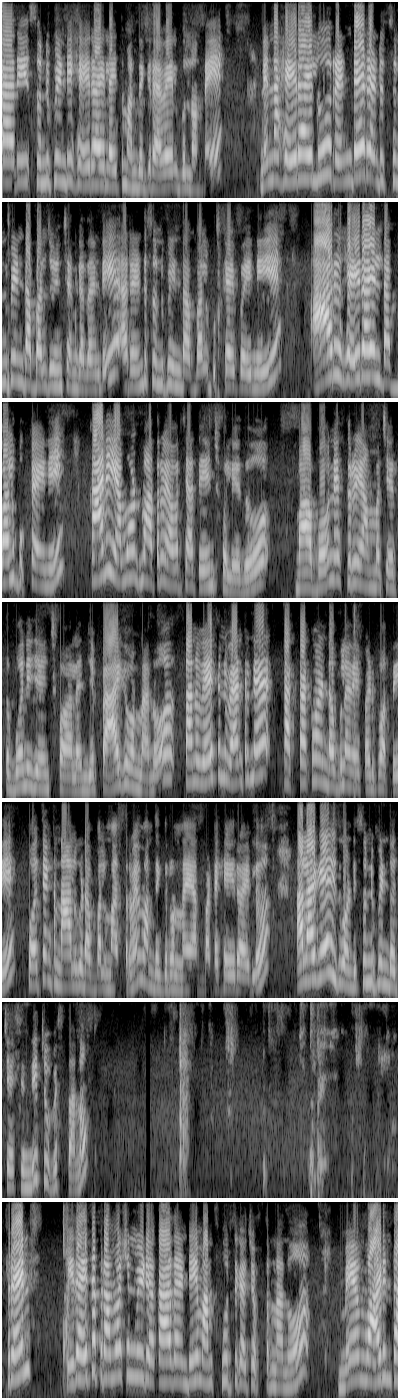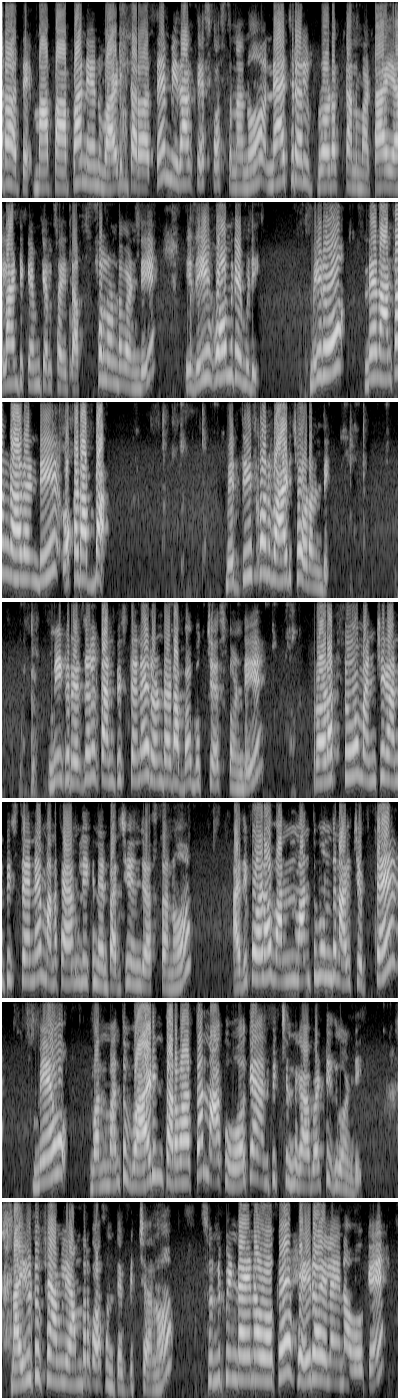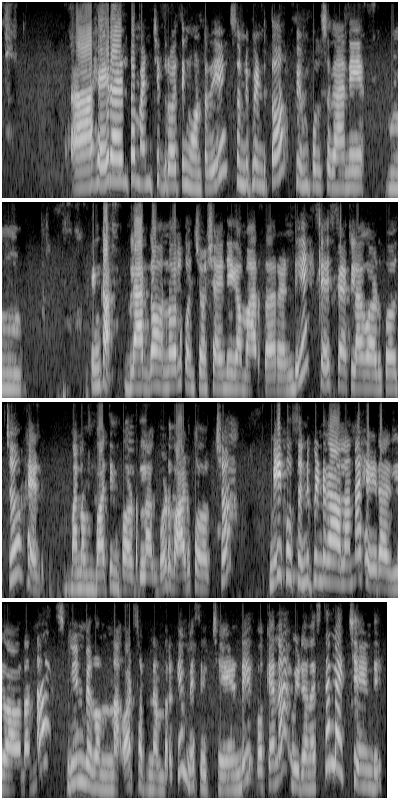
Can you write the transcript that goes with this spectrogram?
గారి సున్నిపిండి hair oil అయితే మన దగ్గర అవైలబుల్ ఉన్నాయి నిన్న హెయిర్ ఆయిల్ రెండే రెండు సున్నిపిండి డబ్బాలు చూపించాను కదండి. ఆ రెండు సున్నిపిండి డబ్బాలు బుక్ అయిపోయినాయి. ఆరు హెయిర్ ఆయిల్ డబ్బాలు బుక్ అయినాయి. కానీ అమౌంట్ మాత్రం ఎవరి చేత వేయించుకోలేదు. మా భువనేశ్వరి అమ్మ చేతితో బోని చేయించుకోవాలని చెప్పి ఆగి ఉన్నాను. తను వేసిన వెంటనే టక్ టక్కువైన డబ్బులు అనేవి పడిపోతాయి. పోతే ఇంకా నాలుగు డబ్బాలు మాత్రమే మన దగ్గర ఉన్నాయి అన్నమాట హెయిర్ ఆయిల్. అలాగే ఇదిగోండి సున్నిపిండి వచ్చేసింది చూపిస్తాను. ఫ్రెండ్స్ ఇదైతే ప్రమోషన్ వీడియో కాదండి మనస్ఫూర్తిగా చెప్తున్నాను. మేము వాడిన తర్వాతే మా పాప నేను వాడిన తర్వాతే మీ దాకా తీసుకొస్తున్నాను నేచురల్ ప్రోడక్ట్ అనమాట ఎలాంటి కెమికల్స్ అయితే అస్సలు ఉండవండి. ఇది హోమ్ రెమెడీ మీరు నేను అంటాం కాదండి ఒక డబ్బా. మీరు తీసుకొని వాడి చూడండి. మీకు రిజల్ట్ అనిపిస్తేనే రెండో డబ్బా బుక్ చేసుకోండి. ప్రోడక్ట్ మంచిగా అనిపిస్తేనే మన ఫ్యామిలీకి నేను పరిచయం చేస్తాను. అది కూడా వన్ మంత్ ముందు నాకు చెప్తే మేము వన్ మంత్ వాడిన తర్వాత నాకు ఓకే అనిపించింది కాబట్టి ఇదిగోండి. నా యూట్యూబ్ ఫ్యామిలీ అందరి కోసం తెప్పించాను. సున్నిపిండి అయినా ఓకే హెయిర్ ఆయిల్ అయినా ఓకే. హెయిర్ ఆయిల్తో మంచి గ్రోతింగ్ ఉంటుంది. సున్నిపిండితో పింపుల్స్ కానీ ఇంకా బ్లాక్గా ఉన్న వాళ్ళు కొంచెం షైనీగా మారుతారండి. ఫేస్ ప్యాక్ లాగా వాడుకోవచ్చు. హెడ్ మనం బాతింగ్ పౌడర్ లాగా కూడా వాడుకోవచ్చు. మీకు సున్నిపిండి కావాలన్నా హెయిర్ ఆయిల్ కావాలన్నా స్క్రీన్ మీద ఉన్న వాట్సాప్ నెంబర్కి మెసేజ్ చేయండి. ఓకేనా? వీడియో నచ్చితే లైక్ చేయండి.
